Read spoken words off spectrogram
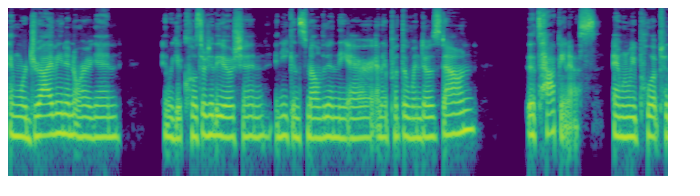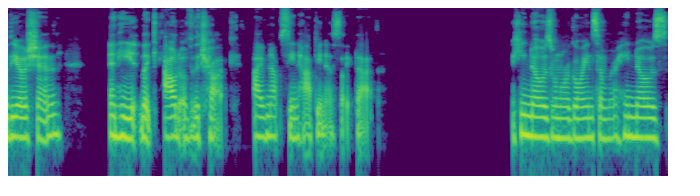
And we're driving in Oregon and we get closer to the ocean and he can smell it in the air. And I put the windows down. It's happiness. And when we pull up to the ocean and he, like, out of the truck, I've not seen happiness like that. He knows when we're going somewhere. He knows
